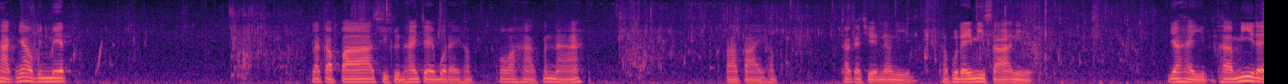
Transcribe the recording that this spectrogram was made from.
หากเหย้าเป็นเม็ดแล้วก็ปลาสิขึ้นหายใจบ่ได้ครับ เพราะว่าหากมันหนาปลาตายครับ ถ้ากระเชนแนวนี้ ถ้าผู้ใดมีสานี่อย่าให้ถ้ามีได้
